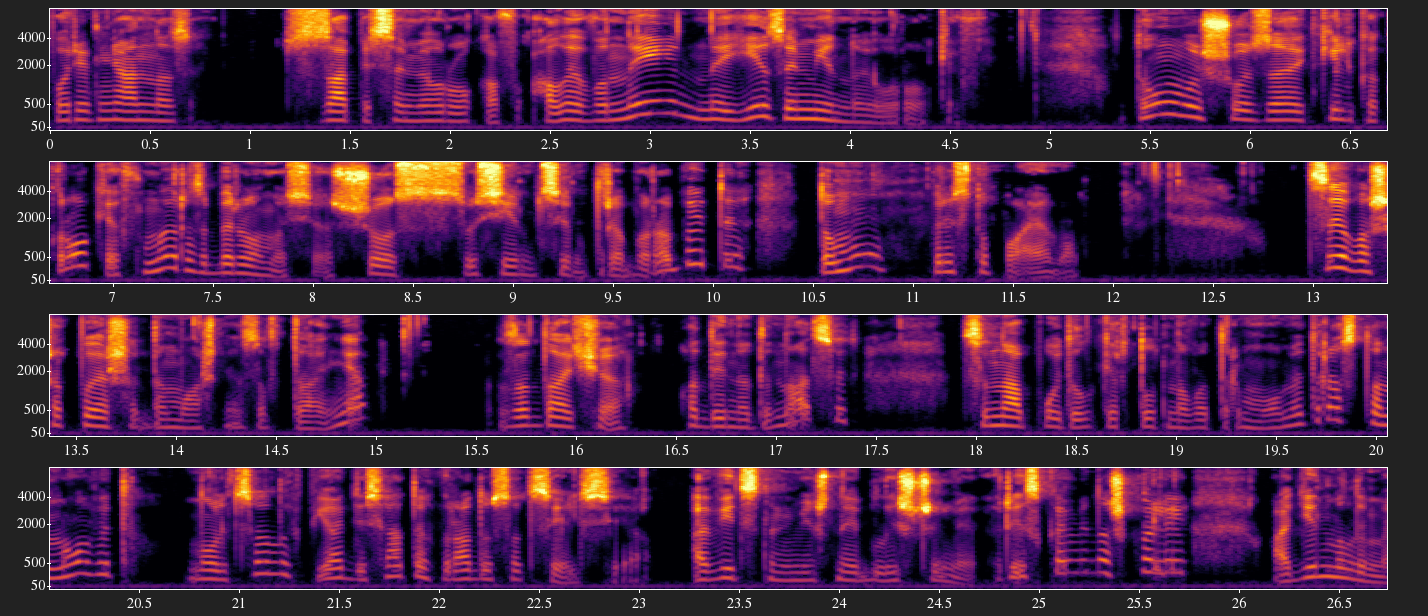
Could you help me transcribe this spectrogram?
порівняно з записами уроків, але вони не є заміною уроків. Думаю, що за кілька кроків ми розберемося, що з усім цим треба робити, тому приступаємо. Це ваше перше домашнє завдання. Задача 1.11. Ціна поділки ртутного термометра становить 0,5 градуса Цельсія, а відстань між найближчими різками на шкалі 1 мм.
